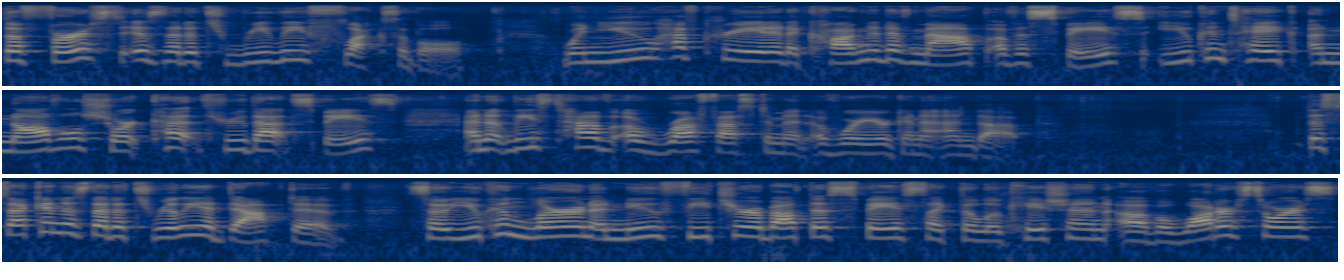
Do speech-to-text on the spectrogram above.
The first is that it's really flexible. When you have created a cognitive map of a space, you can take a novel shortcut through that space and at least have a rough estimate of where you're going to end up. The second is that it's really adaptive. So you can learn a new feature about this space, like the location of a water source,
